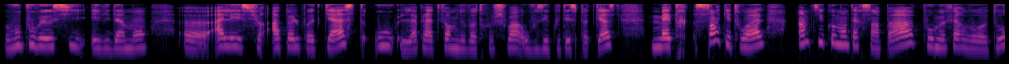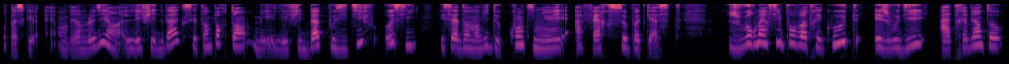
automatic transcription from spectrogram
vous pouvez aussi évidemment euh, aller sur Apple Podcast ou la plateforme de votre choix où vous écoutez ce podcast, mettre 5 étoiles, un petit commentaire sympa pour me faire vos retours parce que on vient de le dire, les feedbacks c'est important, mais les feedbacks positifs aussi. Et ça donne envie de continuer à faire ce podcast. Je vous remercie pour votre écoute et je vous dis à très bientôt.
